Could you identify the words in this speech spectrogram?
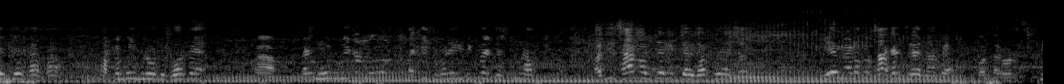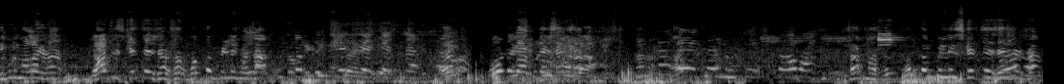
అక్కడ రోడ్డు పోతే మూడు మీటర్లు తగ్గించమని రిక్వెస్ట్ చేసుకున్నాం పది సార్లు వచ్చి ఇచ్చాను సార్ చూడండి సార్. ఏ మేడం సహకరించలేదు నాకు. ఇప్పుడు మళ్ళీ రాత్రి స్కెచ్ చేశారు సార్ మొత్తం బిల్డింగ్ ఆ, రోడ్డు లేకుండా సార్. సార్ మాకు మొత్తం బిల్డింగ్ స్కెచ్ చేసేసారు సార్.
